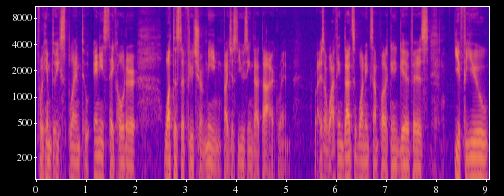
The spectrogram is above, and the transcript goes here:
for him to explain to any stakeholder what does the future mean by just using that diagram right? So i think that's one example i can give is if you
